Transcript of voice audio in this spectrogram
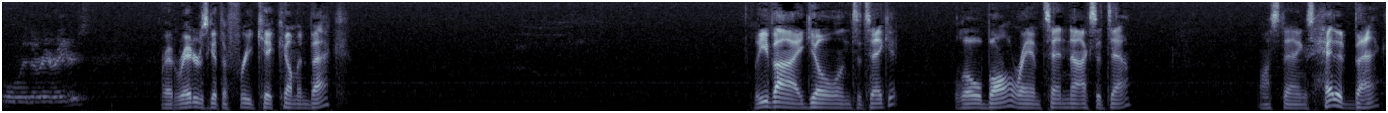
Red Raiders. Red Raiders get the free kick coming back. Levi Gilliland to take it. Low ball. Ram 10 knocks it down. Mustangs headed back.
